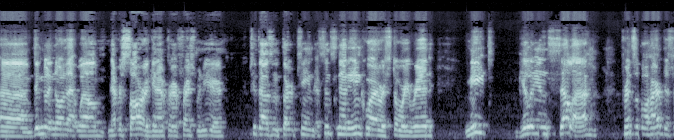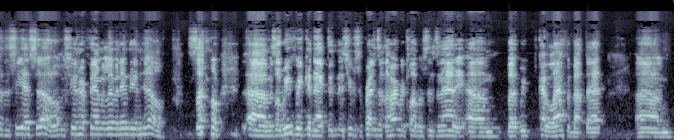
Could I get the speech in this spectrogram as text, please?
Um, didn't really know her that well. Never saw her again after our freshman year. 2013, a Cincinnati Enquirer story read, "Meet Gillian Sella, principal harpist for the CSO. She and her family live in Indian Hill." So, um, so we've reconnected, and she was the president of the Harvard Club of Cincinnati. Um, but we kind of laugh about that. Um,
